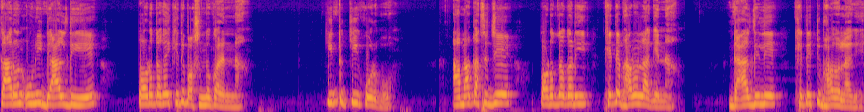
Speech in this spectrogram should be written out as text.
কারণ উনি ডাল দিয়ে তরকারি খেতে পছন্দ করেন না। কিন্তু কি করব। আমার কাছে যে তরকারি খেতে ভালো লাগে না। ডাল দিলে খেতে একটু ভালো লাগে।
